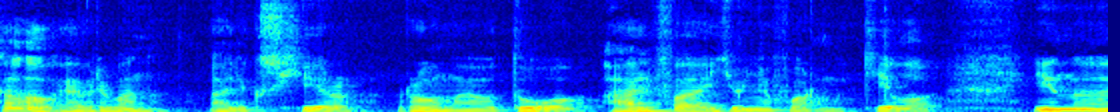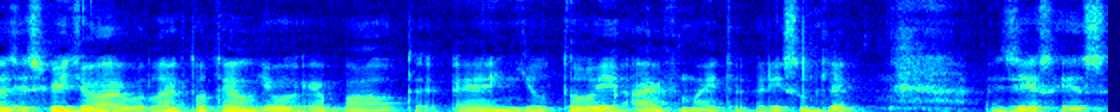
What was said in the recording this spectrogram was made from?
Hello everyone, Alex here, Romeo Duo Alpha Uniform Kilo. In uh, this video I would like to tell you about a new toy I've made recently. This is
